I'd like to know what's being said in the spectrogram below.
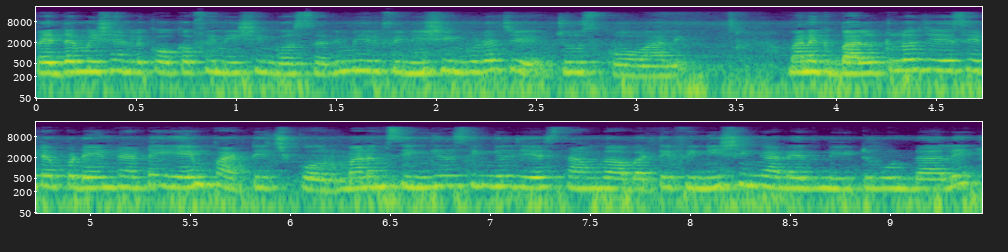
పెద్ద మిషన్లకి ఒక ఫినిషింగ్ వస్తుంది. మీరు ఫినిషింగ్ కూడా చే- చూసుకోవాలి. మనకి బల్క్లో చేసేటప్పుడు ఏంటంటే ఏం పట్టించుకోరు. మనం సింగిల్ సింగిల్ చేస్తాం కాబట్టి ఫినిషింగ్ అనేది నీట్గా ఉండాలి.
